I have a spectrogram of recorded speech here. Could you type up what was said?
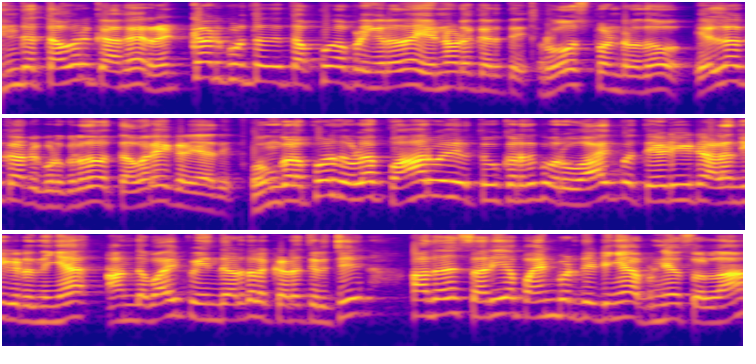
இந்த தவறுக்காக ரெட் கார்டு கொடுத்தது தப்பு அப்படிங்கறத என்னோட கருத்து. ரோஸ் பண்றதோ எல்லோ கார்டு கொடுக்கறதோ தவறே கிடையாது. உங்களை பொறுத்தவரை பார்வதியை தூக்குறதுக்கு ஒரு வாய்ப்பை தேடிக்கிட்டு அலைஞ்சிக்கிட்டு இருந்தீங்க. அந்த வாய்ப்பு இந்த இடத்துல கிடைச்சிருச்சு. அதை சரியா பயன்படுத்திட்டீங்க அப்படின்னே சொல்லலாம்.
